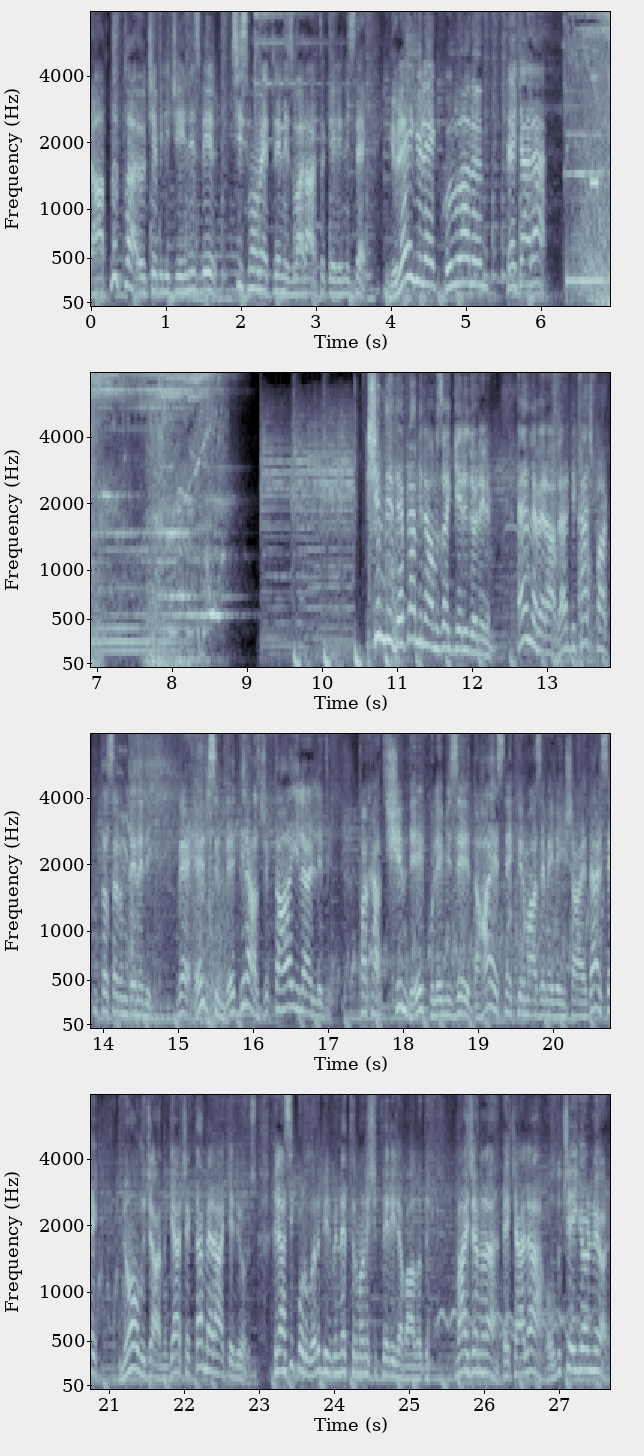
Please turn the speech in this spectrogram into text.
rahatlıkla ölçebileceğiniz bir sismometreniz var artık elinizde. Güle güle kullanın. Pekala. Şimdi deprem binamıza geri dönelim. En'le beraber birkaç farklı tasarım denedik ve hepsinde birazcık daha ilerledik. Fakat şimdi kulemizi daha esnek bir malzemeyle inşa edersek ne olacağını gerçekten merak ediyoruz. Plastik boruları birbirine tırmanış ipleriyle bağladık. Vay canına pekala oldukça iyi görünüyor.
